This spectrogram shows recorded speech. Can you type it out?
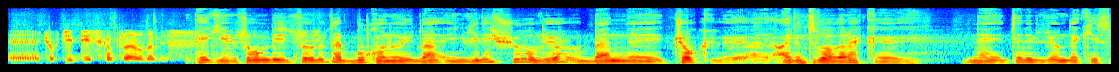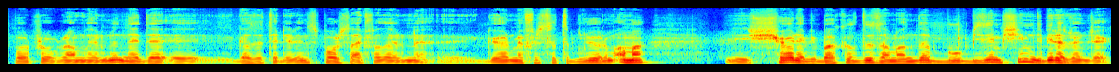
E, çok ciddi sıkıntılar olabilir. Peki son bir soru da bu konuyla ilgili şu oluyor. Ben e, çok e, ayrıntılı olarak e, ne televizyondaki spor programlarını ne de e, gazetelerin spor sayfalarını e, görme fırsatı buluyorum ama e, şöyle bir bakıldığı zaman da bu bizim şimdi biraz önce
